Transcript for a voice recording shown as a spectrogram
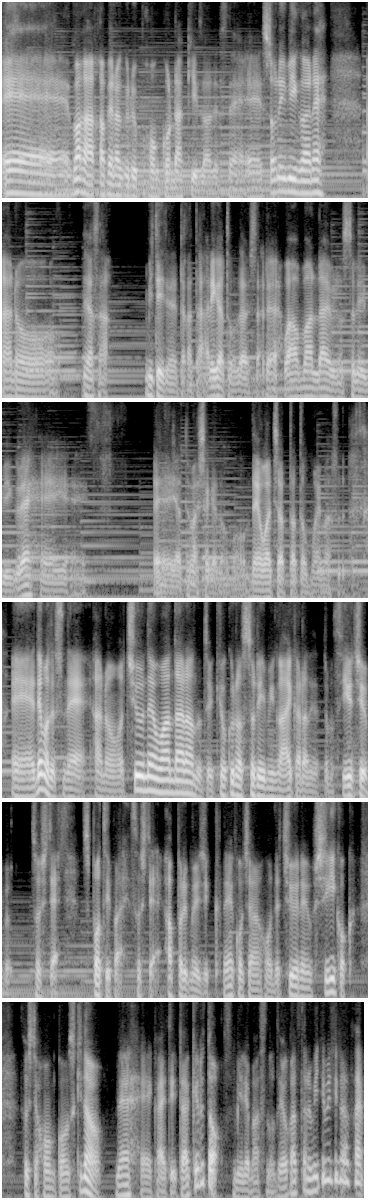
えー、我がアカペラグループ香港ラッキーズはですね、えー、ストリーミングはね、あのー、皆さん見ていただいた方ありがとうございましたね。ワンマンライブのストリーミングね、えーえー、やってましたけども、ね、終わっちゃったと思います。えー、でもですね、あの、中年ワンダーランドという曲のストリーミング相変わらずやってます。YouTube、そして Spotify、そして Apple Music ね、こちらの方で中年不思議国、そして香港好きなのね、えー、書いていただけると見れますので、よかったら見てみてください。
